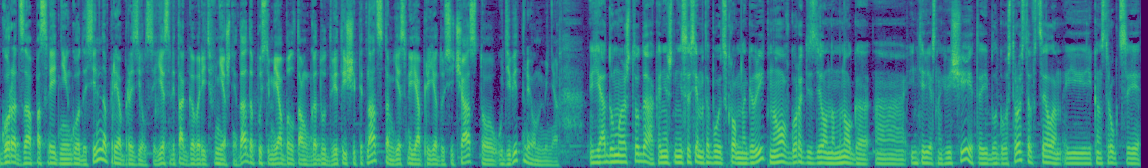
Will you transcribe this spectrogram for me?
город за последние годы сильно преобразился, если так говорить внешне, да, допустим, я был там в году 2015, если я приеду сейчас, то удивит ли он меня? Я думаю, что да. Конечно, не совсем это будет скромно говорить, но в городе сделано много э, интересных вещей. Это и благоустройство в целом, и реконструкции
